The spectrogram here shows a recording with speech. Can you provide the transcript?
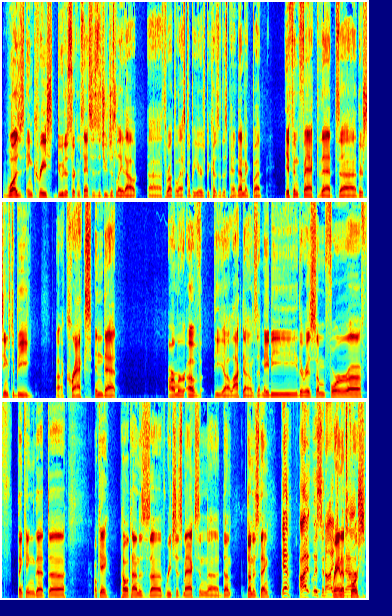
was increased due to circumstances that you just laid out uh, throughout the last couple of years because of this pandemic. But if in fact that uh, there seems to be uh, cracks in that armor of the uh, lockdowns, that maybe there is some for uh, thinking that uh, okay, Peloton has uh, reached its max and uh, done done its thing. yeah, I listen. I Ran its not- course?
